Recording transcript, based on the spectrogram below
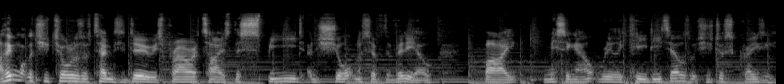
I think what the tutorials have tended to do is prioritize the speed and shortness of the video by missing out really key details, which is just crazy.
